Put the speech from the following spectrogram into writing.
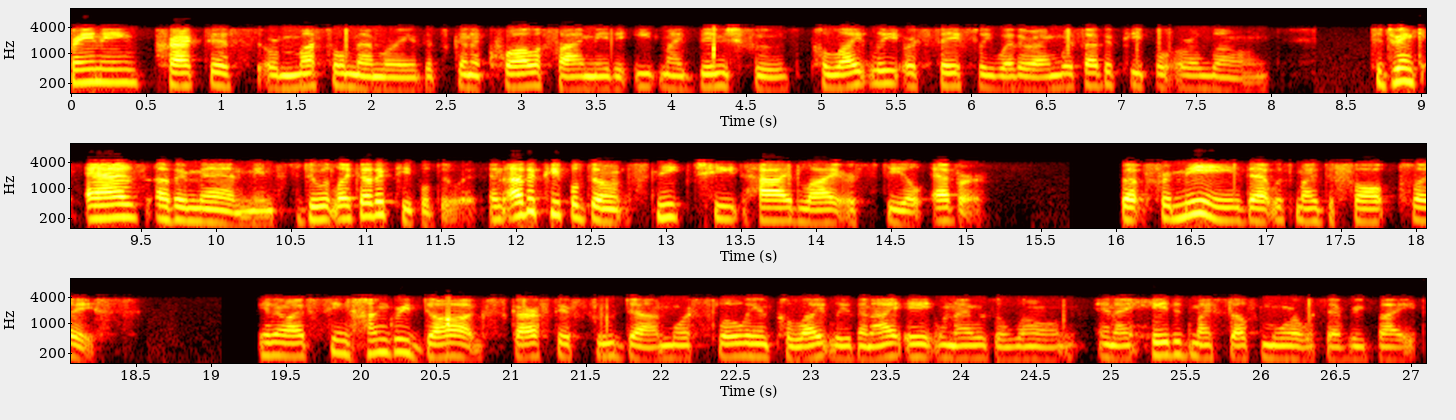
training, practice, or muscle memory that's going to qualify me to eat my binge foods politely or safely, whether I'm with other people or alone. To drink as other men means to do it like other people do it. And other people don't sneak, cheat, hide, lie, or steal ever. But for me, that was my default place. You know, I've seen hungry dogs scarf their food down more slowly and politely than I ate when I was alone, and I hated myself more with every bite.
